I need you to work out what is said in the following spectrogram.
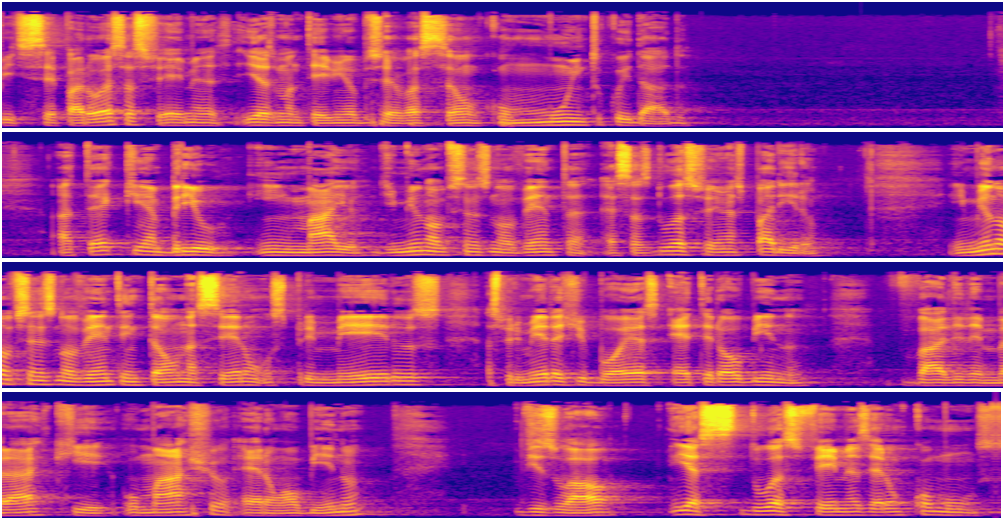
Pete separou essas fêmeas e as manteve em observação com muito cuidado. Até que em abril e em maio de 1990, essas duas fêmeas pariram. Em 1990, então, nasceram os primeiros, as primeiras jiboias hetero-albino. Vale lembrar que o macho era um albino visual e as duas fêmeas eram comuns,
